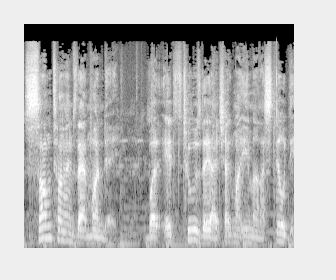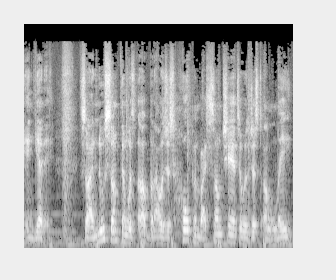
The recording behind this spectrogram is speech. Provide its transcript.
Sometimes that Monday, but it's Tuesday. I checked my email and I still didn't get it. So I knew something was up, but I was just hoping by some chance it was just a late,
